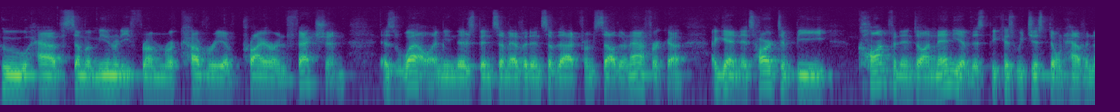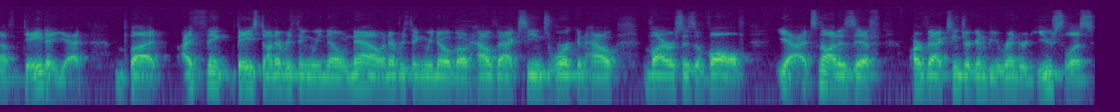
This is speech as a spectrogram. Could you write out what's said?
who have some immunity from recovery of prior infection as well. I mean, there's been some evidence of that from Southern Africa. Again, it's hard to be confident on any of this because we just don't have enough data yet. But I think based on everything we know now and everything we know about how vaccines work and how viruses evolve, yeah, it's not as if our vaccines are going to be rendered useless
